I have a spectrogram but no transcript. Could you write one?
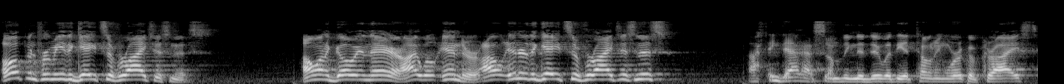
Open for me the gates of righteousness. I want to go in there. I will enter. I'll enter the gates of righteousness. I think that has something to do with the atoning work of Christ.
